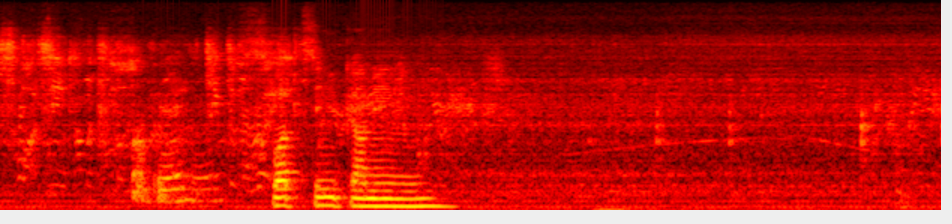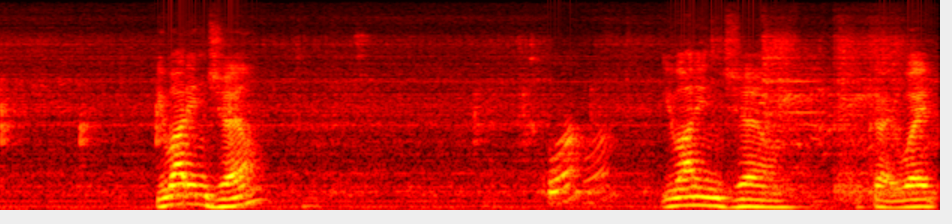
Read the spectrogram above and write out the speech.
SWAT scene coming from the lumber. Okay. Keep them away. What's incoming? You are in jail? What? You are in jail. Okay, wait.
